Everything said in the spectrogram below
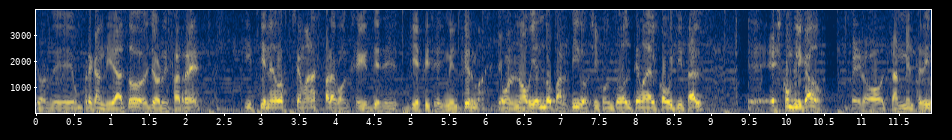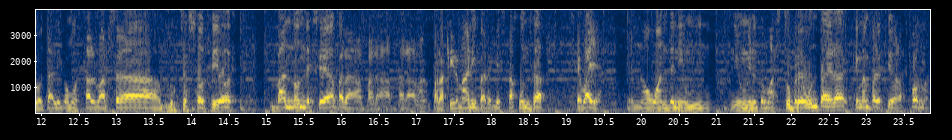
Jordi, un precandidato, Jordi Farré, y tiene dos semanas para conseguir 16.000 firmas. Que bueno, no habiendo partidos y con todo el tema del COVID y tal, eh, es complicado. Pero también te digo, tal y como está el Barça, muchos socios van donde sea para, para, para, para firmar y para que esta junta se vaya. no aguante ni un, ni un minuto más. Tu pregunta era qué me han parecido las formas.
